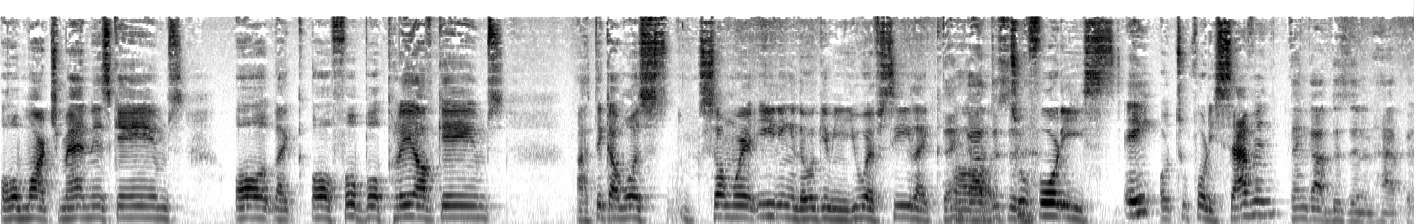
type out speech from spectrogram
all March Madness games, all like all football playoff games. I think I was somewhere eating and they were giving UFC like Thank uh, this didn't- 248 or 247. Thank God this didn't happen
